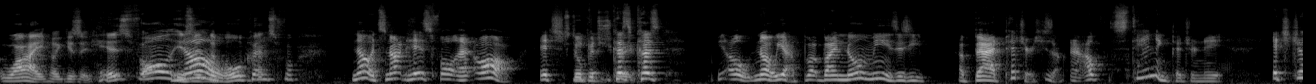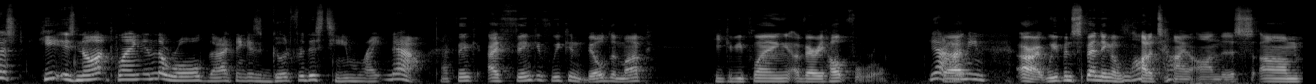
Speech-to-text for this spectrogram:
Why? Like, is it his fault? Is it the bullpen's fault? No, it's not his fault at all. It's Still because pitches because oh no yeah, but by no means is he a bad pitcher. He's an outstanding pitcher, Nate. It's just he is not playing in the role that I think is good for this team right now. I think I think if we can build him up, he could be playing a very helpful role. Yeah, I mean, All right, we've been spending a lot of time on this. Um,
